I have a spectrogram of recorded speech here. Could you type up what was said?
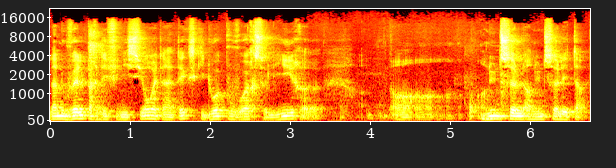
La nouvelle, par définition, est un texte qui doit pouvoir se lire euh, en, une, seule, en une seule étape.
